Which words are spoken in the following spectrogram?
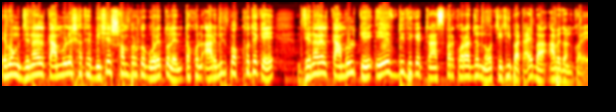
এবং জেনারেল কামরুলের সাথে বিশেষ সম্পর্ক গড়ে তোলেন, তখন আর্মির পক্ষ থেকে জেনারেল কামরুলকে এএফডি থেকে ট্রান্সফার করার জন্য চিঠি পাঠায় বা আবেদন করে।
